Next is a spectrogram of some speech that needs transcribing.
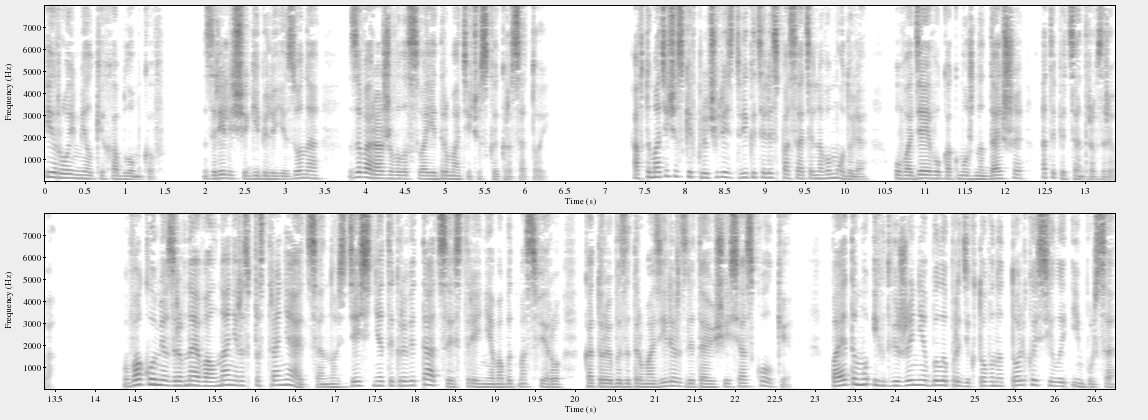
и рой мелких обломков. Зрелище гибели Езона завораживало своей драматической красотой. Автоматически включились двигатели спасательного модуля, уводя его как можно дальше от эпицентра взрыва. В вакууме взрывная волна не распространяется, но здесь нет и гравитации с трением об атмосферу, которые бы затормозили разлетающиеся осколки. поэтому их движение было продиктовано только силой импульса,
